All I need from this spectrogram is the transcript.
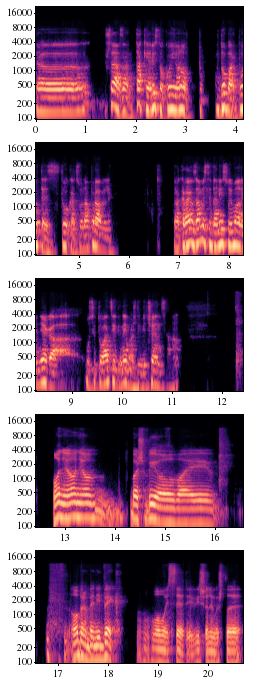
E, šta ja znam, Taker isto koji je ono dobar potez to kad su napravili. Na kraju zamisli da nisu imali njega u situaciji gdje nemaš Divičenca. a? On je, on je baš bio ovaj, obrambeni bek u ovoj seriji, više nego što je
